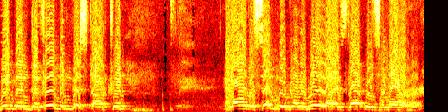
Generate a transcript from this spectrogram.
we've been defending this doctrine, and all of a sudden they're going to realize that was an error.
